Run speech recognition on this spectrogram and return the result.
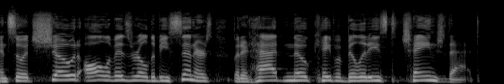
And so it showed all of Israel to be sinners, but it had no capabilities to change that.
